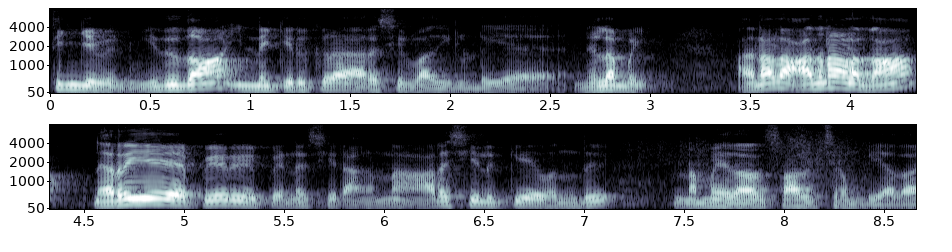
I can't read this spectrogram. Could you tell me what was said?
திங்க வேண்டும். இதுதான் இன்றைக்கி இருக்கிற அரசியல்வாதிகளுடைய நிலைமை. அதனால் அதனால தான் நிறைய பேர் இப்போ என்ன செய்கிறாங்கன்னா அரசியலுக்கே வந்து நம்ம ஏதாவது சாதிச்சிட முடியாதா?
